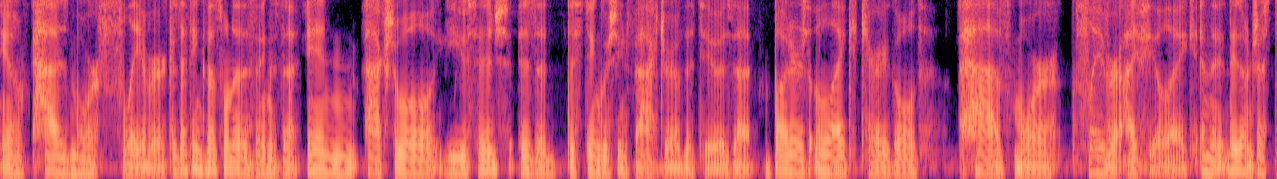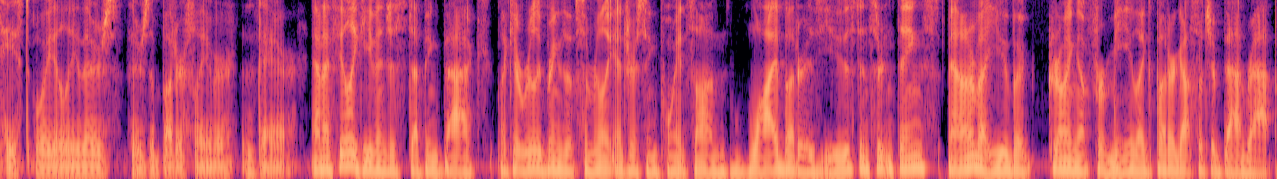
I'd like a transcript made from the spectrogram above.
you know has more flavor. Because I think that's one of the things that in actual usage is a distinguishing factor of the two is that butters like Kerrygold have more flavor i feel like and they, they don't just taste oily there's there's a butter flavor there And I feel like even just stepping back, like it really brings up some really interesting points on why butter is used in certain things. And I don't know about you, but growing up for me, like butter got such a bad rap.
